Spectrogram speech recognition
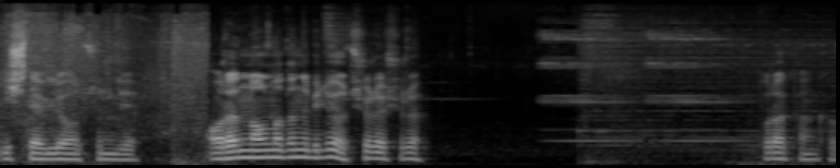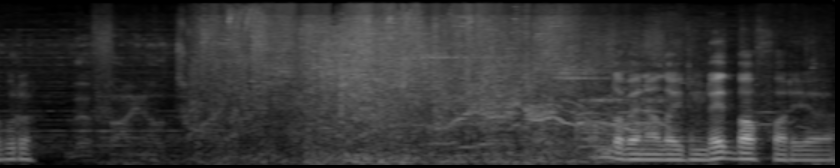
İşlevli olsun diye. Oranın olmadığını biliyoruz. Şura şura. Bura kanka bura. Onu da ben alaydım. Red buff var ya.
